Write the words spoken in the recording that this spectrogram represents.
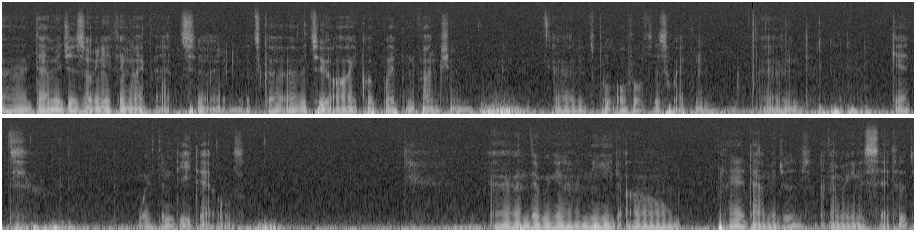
uh, damages or anything like that so let's go over to our equip weapon function and let's pull off of this weapon and get weapon details and then we're gonna need our player damages and we're gonna set it.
